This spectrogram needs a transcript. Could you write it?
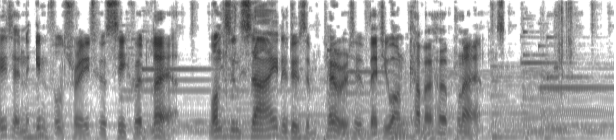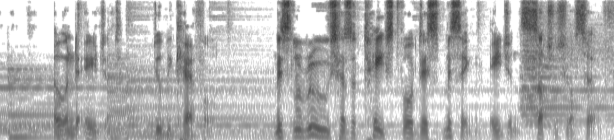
and infiltrate her secret lair. Once inside, it is imperative that you uncover her plans. Oh, and Agent, do be careful. Miss LaRouge has a taste for dismissing agents such as yourself.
